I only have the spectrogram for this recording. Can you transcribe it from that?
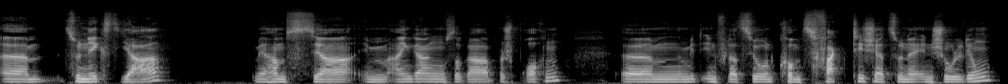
ähm, zunächst ja. Wir haben es ja im Eingang sogar besprochen. Ähm, mit Inflation kommt es faktisch ja zu einer Entschuldung.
